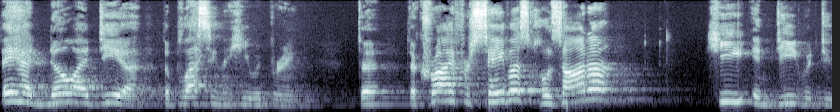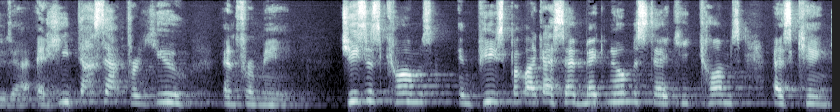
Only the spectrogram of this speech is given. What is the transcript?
they had no idea the blessing that he would bring. The, the cry for save us, Hosanna, he indeed would do that. And he does that for you and for me. Jesus comes in peace, but like I said, make no mistake, he comes as king.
